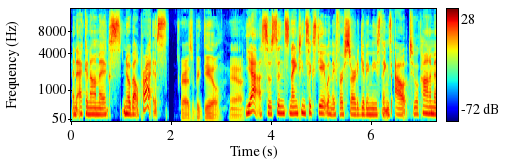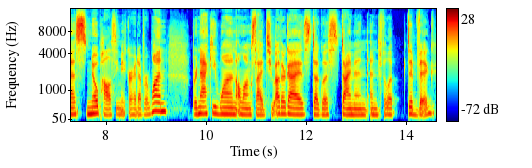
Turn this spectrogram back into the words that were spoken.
an economics Nobel Prize. Right, it's a big deal. Yeah. Yeah. So since 1968, when they first started giving these things out to economists, no policymaker had ever won. Bernanke won alongside two other guys, Douglas Diamond and Philip Dybvig.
